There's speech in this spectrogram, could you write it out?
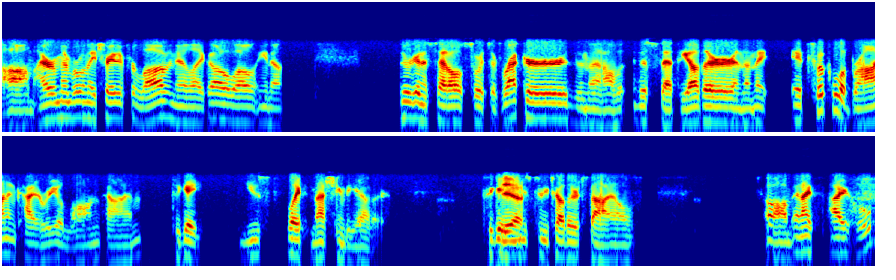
Um, I remember when they traded for Love, and they're like, "Oh well, you know, they're going to set all sorts of records, and then all this, that, the other." And then they it took LeBron and Kyrie a long time to get used like meshing together to get Yeah. used to each other's styles. Um, and I I hope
